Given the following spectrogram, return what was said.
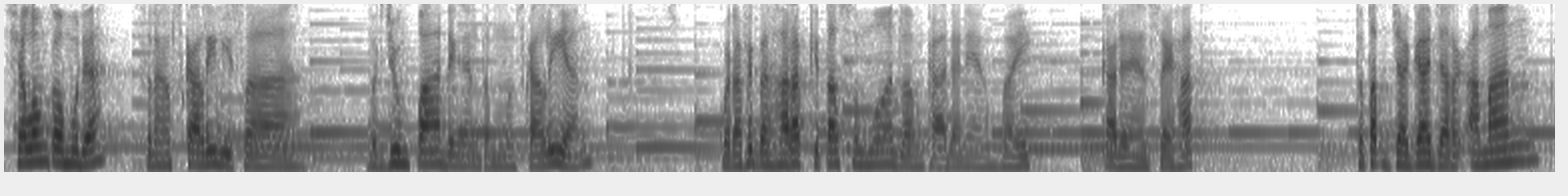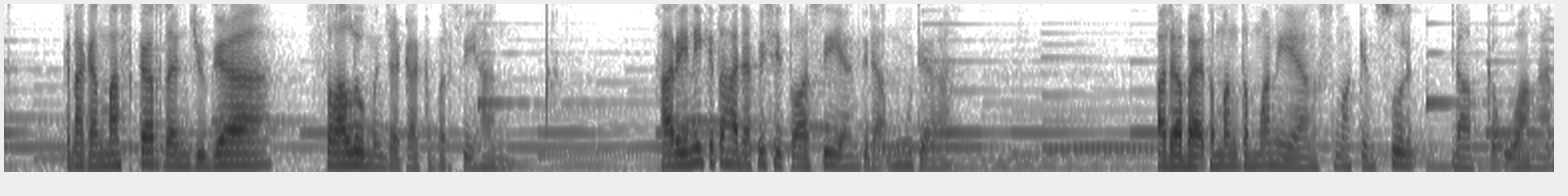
Shalom kaum muda, senang sekali bisa berjumpa dengan teman-teman sekalian. Ko David berharap kita semua dalam keadaan yang baik, keadaan yang sehat. Tetap jaga jarak aman, kenakan masker dan juga selalu menjaga kebersihan. Hari ini kita hadapi situasi yang tidak mudah. Ada banyak teman-teman yang semakin sulit dalam keuangan,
